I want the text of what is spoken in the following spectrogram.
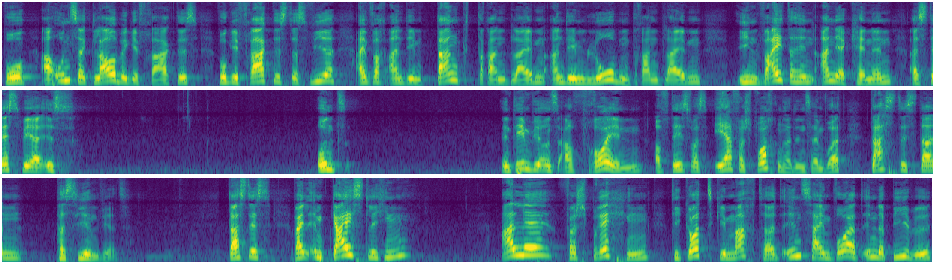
wo auch unser Glaube gefragt ist, wo gefragt ist, dass wir einfach an dem Dank dranbleiben, an dem Loben dranbleiben, ihn weiterhin anerkennen, als das, wer er ist. Und indem wir uns auch freuen auf das, was er versprochen hat in seinem Wort, dass das dann passieren wird. Dass das, weil im Geistlichen alle Versprechen, die Gott gemacht hat in seinem Wort, in der Bibel,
